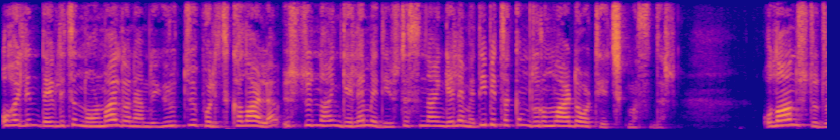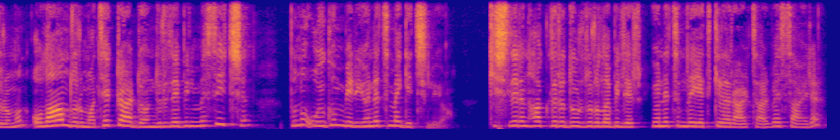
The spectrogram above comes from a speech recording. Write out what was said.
o halin devletin normal dönemde yürüttüğü politikalarla üstünden gelemediği, üstesinden gelemediği bir takım durumlarda ortaya çıkmasıdır. Olağanüstü durumun olağan duruma tekrar döndürülebilmesi için buna uygun bir yönetime geçiliyor. Kişilerin hakları durdurulabilir, yönetimde yetkiler artar vesaire.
